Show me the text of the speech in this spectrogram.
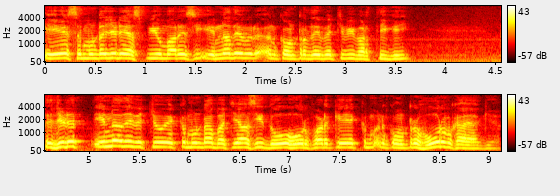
ਇਸ ਮੁੰਡੇ ਜਿਹੜੇ ਐਸਪੀਓ ਮਾਰੇ ਸੀ, ਇਹਨਾਂ ਦੇ ਐਨਕਾਊਂਟਰ ਦੇ ਵਿੱਚ ਵੀ ਵਰਤੀ ਗਈ। ਤੇ ਜਿਹੜੇ ਇਹਨਾਂ ਦੇ ਵਿੱਚੋਂ ਇੱਕ ਮੁੰਡਾ ਬਚਿਆ ਸੀ, ਦੋ ਹੋਰ ਫੜ ਕੇ ਇੱਕ ਐਨਕਾਊਂਟਰ ਹੋਰ ਵਿਖਾਇਆ ਗਿਆ।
